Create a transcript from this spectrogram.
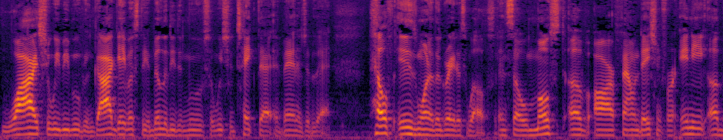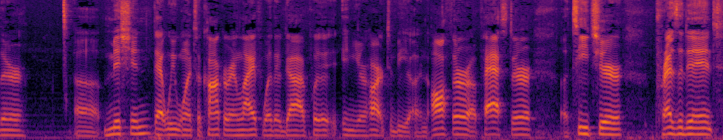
Why should we be moving? God gave us the ability to move, so we should take that advantage of that. Health is one of the greatest wealths, and so most of our foundation for any other uh, mission that we want to conquer in life, whether God put it in your heart to be an author, a pastor, a teacher, president,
